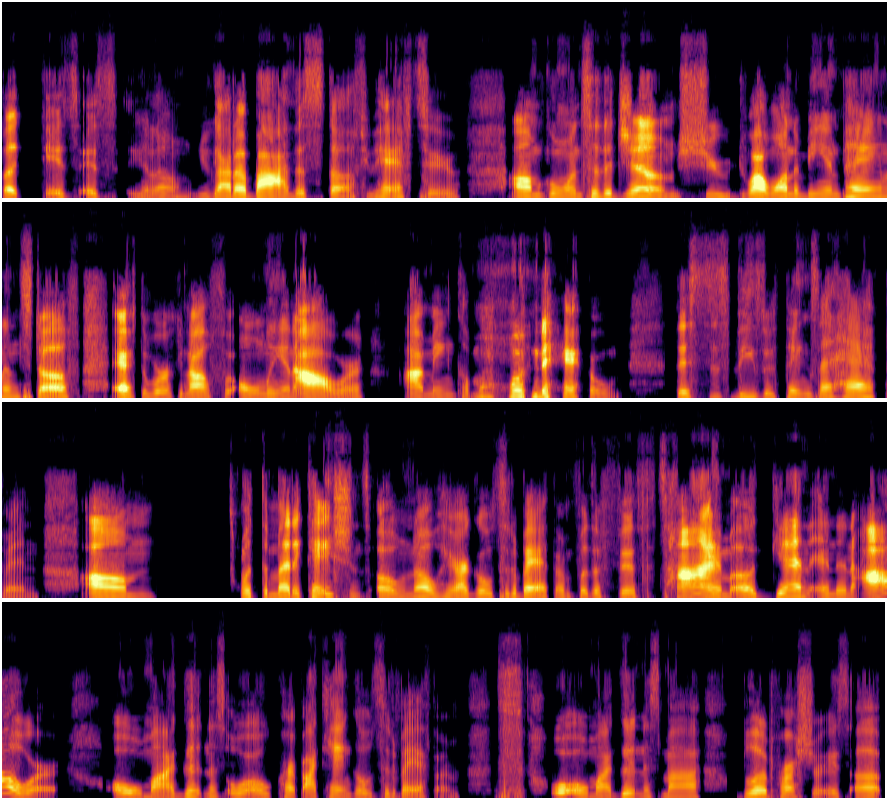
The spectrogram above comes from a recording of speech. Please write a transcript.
but it's it's you know you gotta buy the stuff. You have to. Um, going to the gym. Shoot, do I want to be in pain and stuff after working out for only an hour? I mean, come on now. This is these are things that happen. Um, with the medications. Oh no, here I go to the bathroom for the fifth time again in an hour. Oh my goodness. Or oh crap, I can't go to the bathroom. Or oh my goodness, my blood pressure is up.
